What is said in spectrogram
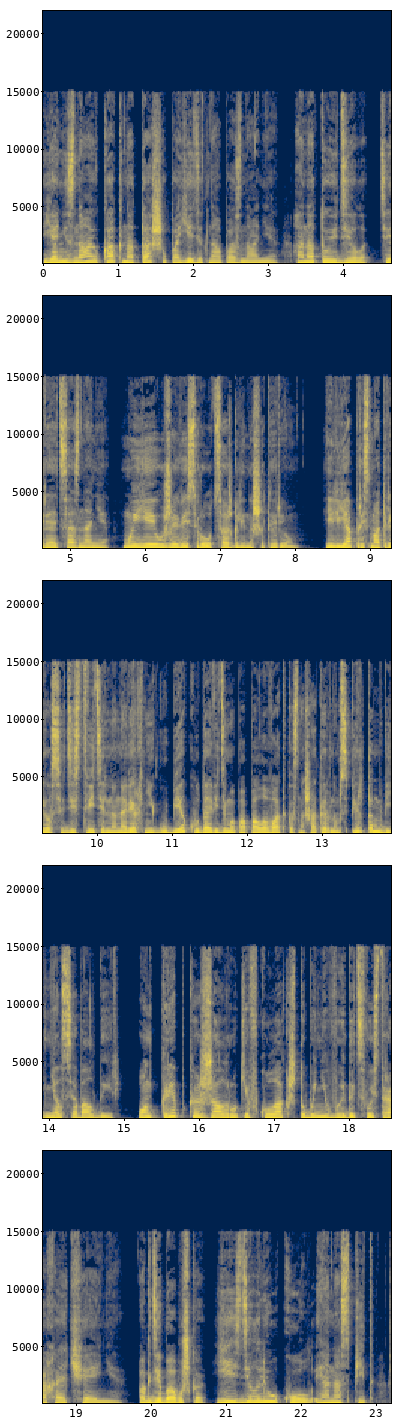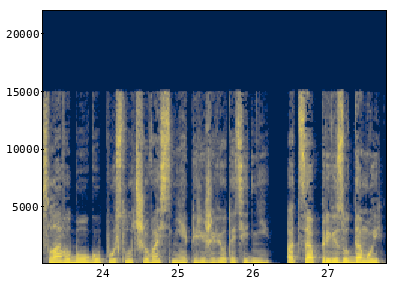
Я не знаю, как Наташа поедет на опознание. Она то и дело теряет сознание. Мы ей уже весь рот сожгли нашатырем. Илья присмотрелся. Действительно, на верхней губе, куда, видимо, попала ватка с нашатырным спиртом, виднелся волдырь. Он крепко сжал руки в кулак, чтобы не выдать свой страх и отчаяние. «А где бабушка?» Ей сделали укол, и она спит. Слава богу, пусть лучше во сне переживет эти дни. Отца привезут домой?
